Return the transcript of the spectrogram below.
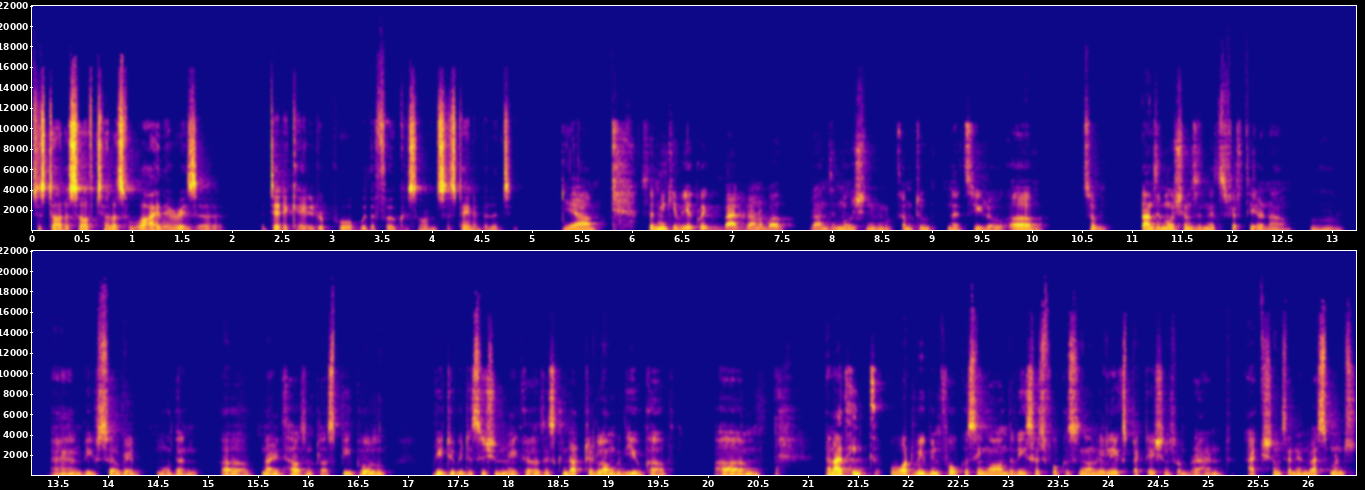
to start us off, tell us why there is a, a dedicated report with a focus on sustainability. Yeah. So let me give you a quick background about Brands in Motion, come to net zero. Uh, so Brands in Motion is in its fifth year now. Mm-hmm. And we've surveyed more than uh, 90,000 plus people, B2B decision makers. It's conducted along with YouGov. Um, and I think what we've been focusing on, the research focusing on really expectations from brand actions and investments.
